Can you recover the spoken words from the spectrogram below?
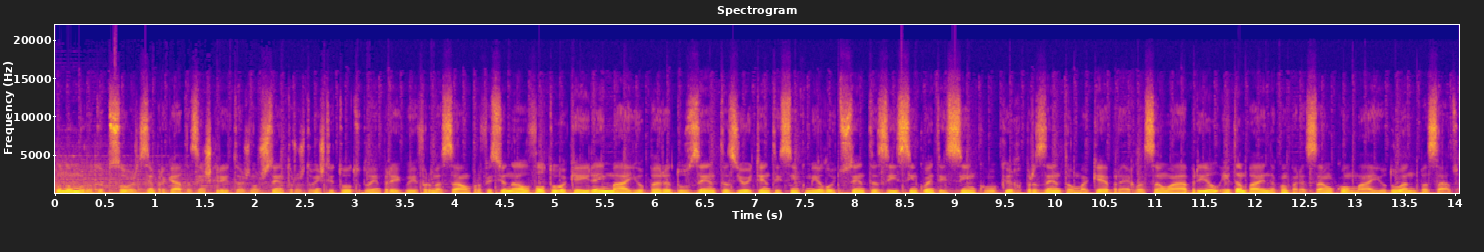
O número de pessoas desempregadas inscritas nos centros do Instituto do Emprego e Formação Profissional voltou a cair em maio para 285.855, o que representa uma quebra em relação a abril e também na comparação com maio do ano passado.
